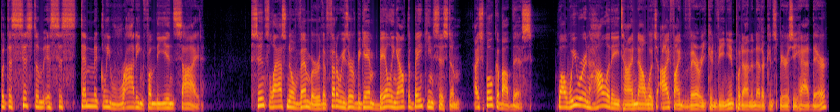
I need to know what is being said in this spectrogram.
But the system is systemically rotting from the inside. Since last November, the Federal Reserve began bailing out the banking system. I spoke about this. While we were in holiday time now, which I find very convenient, put on another conspiracy hat there,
